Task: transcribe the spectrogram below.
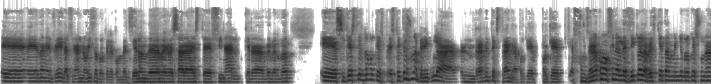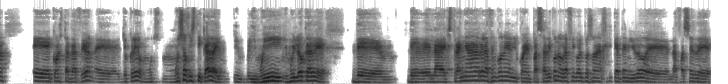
eh, eh, Daniel Craig, que al final no hizo porque le convencieron de regresar a este final que era de verdad, eh, sí que es cierto porque Spectre es una película realmente extraña, porque, porque funciona como final de ciclo a la vez que también yo creo que es una eh, constatación, eh, yo creo, muy, muy sofisticada y, y, y, muy, y muy loca de, de, de la extraña relación con el, con el pasado iconográfico del personaje que ha tenido eh, la fase de,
